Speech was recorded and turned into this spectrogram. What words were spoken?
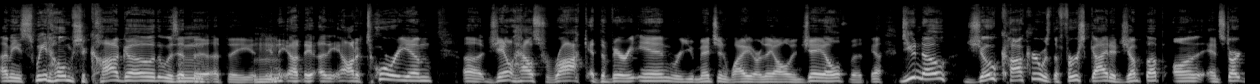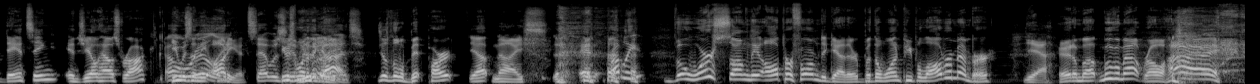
I mean, Sweet Home Chicago that was at the at the, in the, uh, the, uh, the auditorium, uh, Jailhouse Rock at the very end, where you mentioned why are they all in jail? But yeah, do you know Joe Cocker was the first guy to jump up on and start dancing in Jailhouse Rock? he Oh, was in the audience. That was he was him one of the guys. Just a little bit part. Yep. Nice. and probably the worst song they all performed together, but the one people all remember. Yeah. Hit them up, move them out, roll high.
